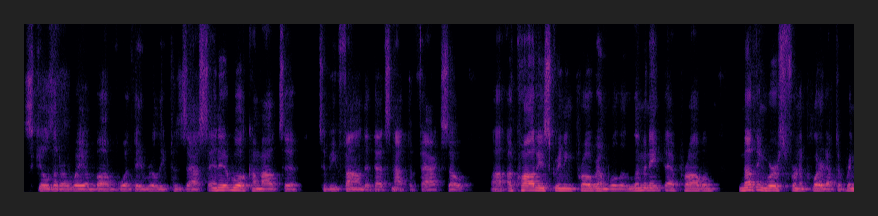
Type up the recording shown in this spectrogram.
skills that are way above what they really possess. And it will come out to to be found that that's not the fact. So uh, a quality screening program will eliminate that problem. Nothing worse for an employer to have to bring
